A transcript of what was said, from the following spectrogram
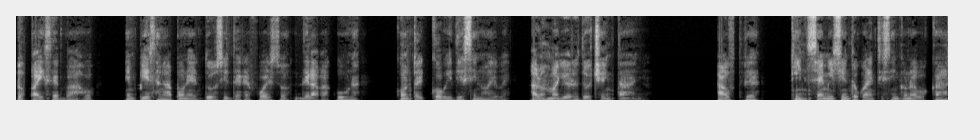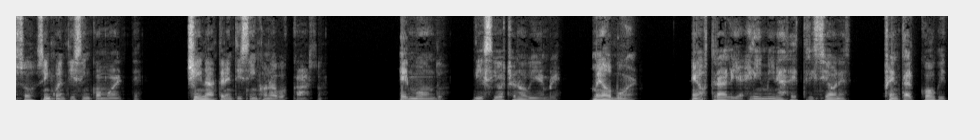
los Países Bajos empiezan a poner dosis de refuerzo de la vacuna contra el COVID-19 a los mayores de 80 años. Austria, 15.145 nuevos casos, 55 muertes. China, 35 nuevos casos. El mundo, 18 de noviembre. Melbourne, en Australia, elimina restricciones frente al COVID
